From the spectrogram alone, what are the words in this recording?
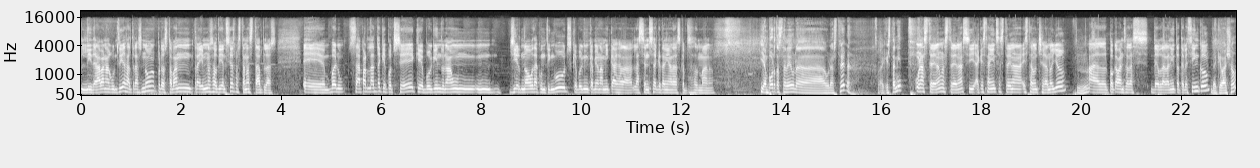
lideraven alguns dies, altres no, però estaven traient unes audiències bastant estables. Eh, bueno, S'ha parlat de que pot ser que vulguin donar un, un gir nou de continguts, que vulguin canviar una mica l'essència que tenien les caps de setmana. I em portes també una, una estrena, aquesta nit. Una estrena, una estrena. Sí, aquesta nit s'estrena Esta noche gano yo, mm. el poc abans de les 10 de la nit a Telecinco. De què va això?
